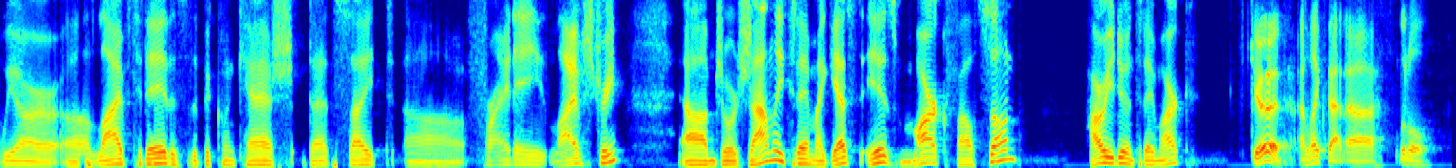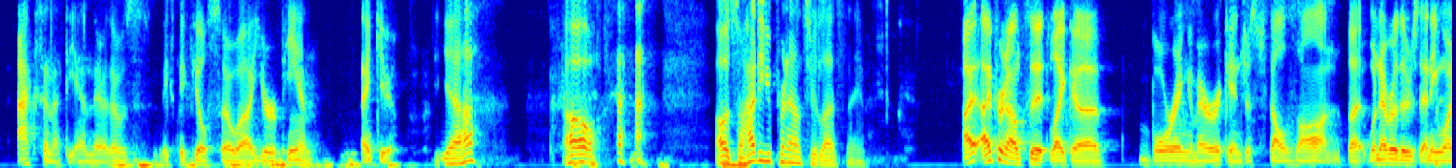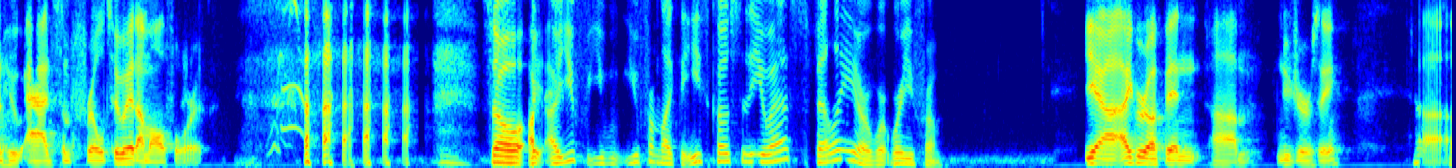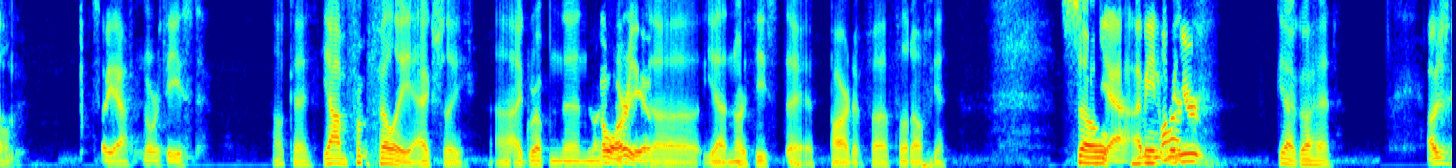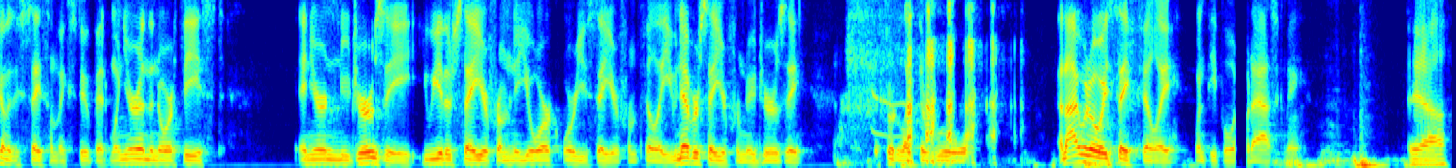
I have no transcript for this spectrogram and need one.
we are uh, live today. This is the Bitcoin Cash that site uh, Friday live stream. I'm George Donnelly. Today, my guest is Mark Falzon. How are you doing today, Mark? Good. I like that uh, little accent at the end there. That was makes me feel so uh, European. Thank you. Yeah. Oh. oh. So how do you pronounce your last name? I, I pronounce it like a boring American, just Falzon. But whenever there's anyone who adds some frill to it, I'm all for it. so are, are, you you you from like the East Coast of the U.S., Philly, or where, where are you from? Yeah, I grew up in um, New Jersey. Um, so yeah, Northeast. Okay. Yeah, I'm from Philly actually. Uh, I grew up in the northeast, oh, are you? Uh, yeah, northeast uh, part of uh, Philadelphia. So yeah, I mean, Mark, when you're yeah, go ahead. I was just going to say something stupid. When you're in the Northeast and you're in New Jersey, you either say you're from New York or you say you're from Philly. You never say you're from New Jersey. It's sort of like the rule. And I would always say Philly when people would ask me. Yeah.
